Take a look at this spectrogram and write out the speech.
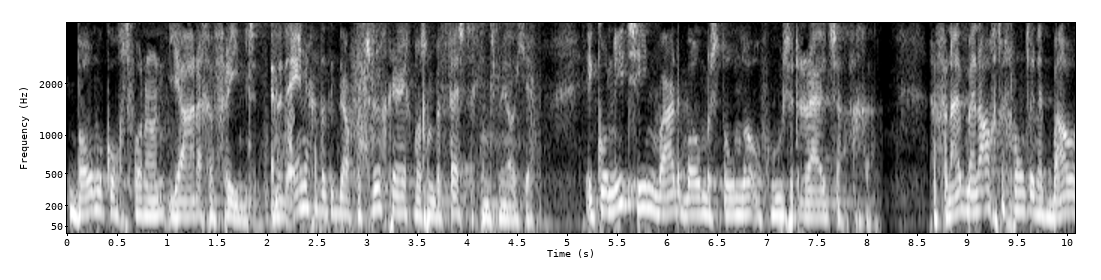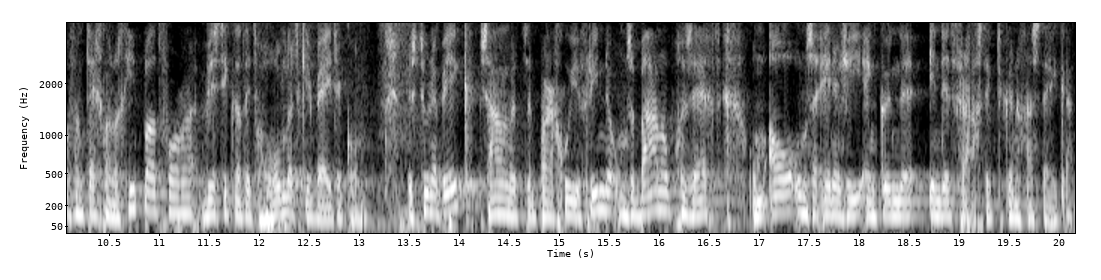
bomen kocht voor een jarige vriend. En het enige dat ik daarvoor terugkreeg was een bevestigingsmailtje. Ik kon niet zien waar de bomen stonden of hoe ze eruit zagen. En vanuit mijn achtergrond in het bouwen van technologieplatformen wist ik dat dit honderd keer beter kon. Dus toen heb ik, samen met een paar goede vrienden, onze baan opgezegd om al onze energie en kunde in dit vraagstuk te kunnen gaan steken.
